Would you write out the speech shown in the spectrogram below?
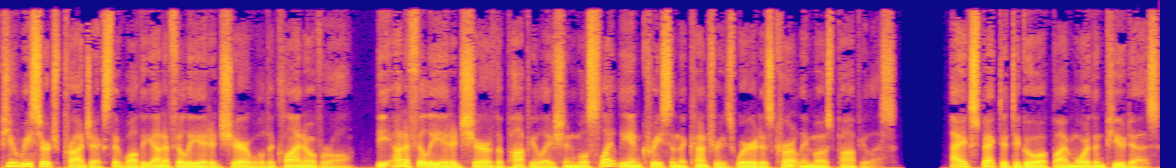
Pew Research projects that while the unaffiliated share will decline overall, the unaffiliated share of the population will slightly increase in the countries where it is currently most populous. I expect it to go up by more than Pew does.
